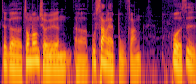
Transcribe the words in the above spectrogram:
这个中锋球员呃不上来补防，或者是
